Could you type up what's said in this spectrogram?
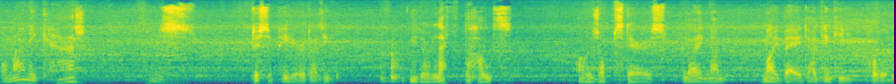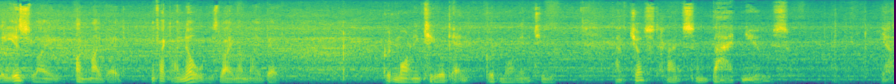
Omani cat has disappeared. I think either left the house or is upstairs lying on my bed. I think he probably is lying on my bed. In fact, I know he's lying on my bed. Good morning to you again. Good morning to you. I've just had some bad news. Yeah,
